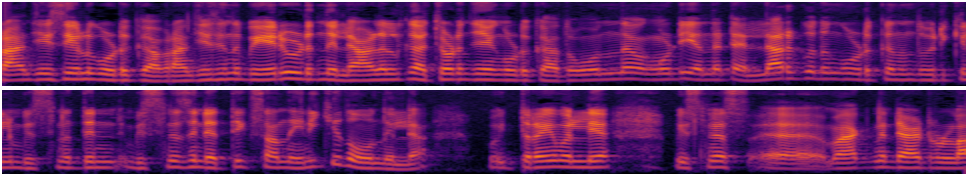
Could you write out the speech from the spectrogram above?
ഫ്രാഞ്ചൈസികൾ കൊടുക്കുക. ഫ്രാഞ്ചൈസിൽ നിന്ന് പേര് വിടുന്നില്ല ആളുകൾക്ക് കച്ചവടം ചെയ്യാൻ കൊടുക്കുക. തോന്നുന്ന അങ്ങോട്ട് എന്നിട്ട് എല്ലാവർക്കും ഇതും കൊടുക്കുന്നത് ഒരിക്കലും ബിസിനത്തിന് ബിസിനസ്സിന്റെ എത്തിക്സ് ആണെന്ന് എനിക്ക് തോന്നുന്നില്ല. ഇത്രയും വലിയ ബിസിനസ് മാഗ്നറ്റ് ആയിട്ടുള്ള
